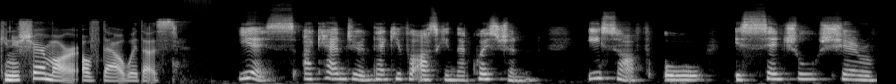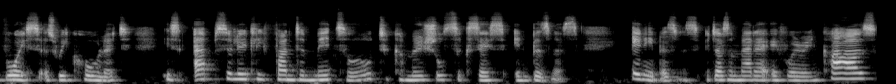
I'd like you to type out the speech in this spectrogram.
Can you share more of that with us? Yes, I can do, and thank you for asking that question. ESOV, or Essential Share of Voice, as we call it, is absolutely fundamental to commercial success in business. Any business. It doesn't matter if we're in cars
